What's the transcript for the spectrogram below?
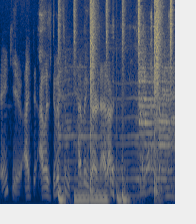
Thank you. I, I was doing some Kevin Garnett art.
